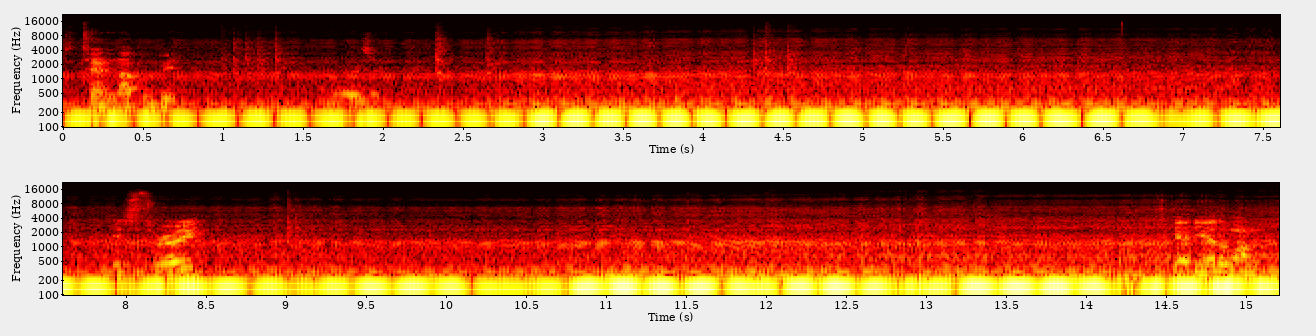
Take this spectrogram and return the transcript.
Let's turn it up a bit. Where is it? There's three. Let's go the other one.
